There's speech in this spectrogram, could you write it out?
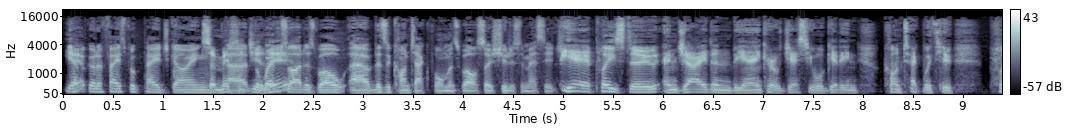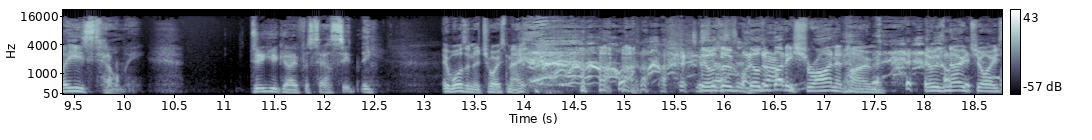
Yep. Yep. Got a Facebook page going. So message uh, you the there. website as well. Uh, there's a contact form as well. So shoot us a message. Yeah, please do. And Jade and Bianca or Jesse will get in contact with you. Please tell me, do you go for South Sydney? It wasn't a choice, mate. there was a there was a bloody shrine at home. There was no choice.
